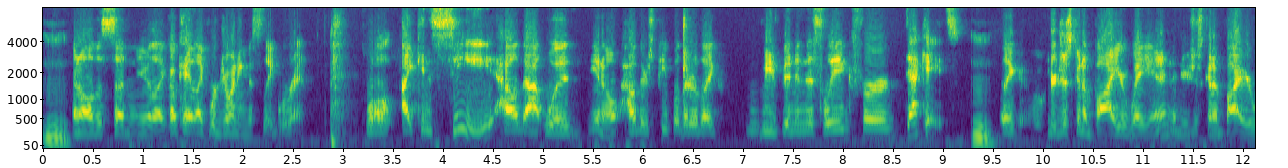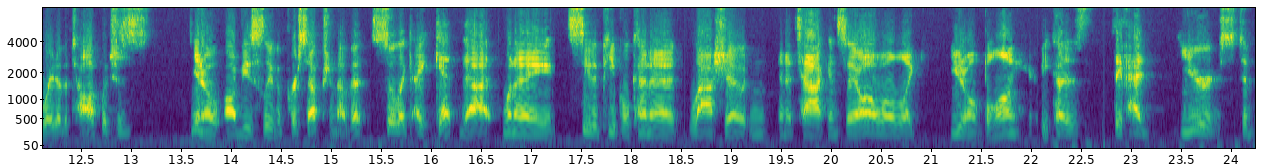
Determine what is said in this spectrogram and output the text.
mm. and all of a sudden you're like okay like we're joining this league we're in well i can see how that would you know how there's people that are like we've been in this league for decades mm. like you're just going to buy your way in and you're just going to buy your way to the top which is you know obviously the perception of it so like i get that when i see the people kind of lash out and, and attack and say oh well like you don't belong here because they've had years to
